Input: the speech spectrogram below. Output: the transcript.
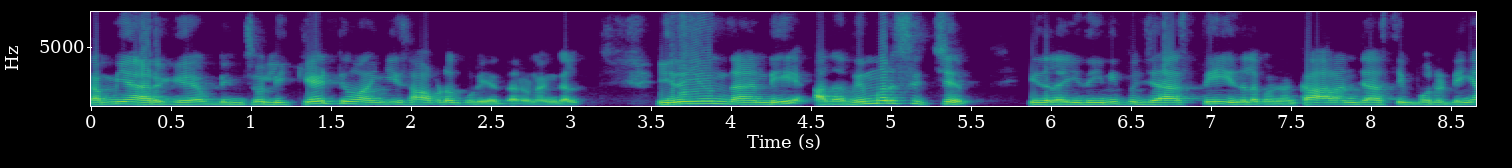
கம்மியா இருக்கு அப்படின்னு சொல்லி கேட்டு வாங்கி சாப்பிடக்கூடிய தருணங்கள். இதையும் தாண்டி அதை விமர்சிச்சு இதுல இது இனிப்பு ஜாஸ்தி இதுல கொஞ்சம் காரம் ஜாஸ்தி போட்டுட்டீங்க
